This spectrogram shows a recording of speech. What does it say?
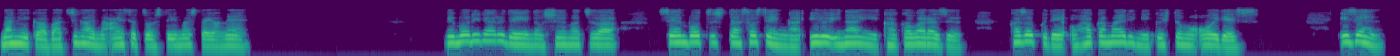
何か場違いな挨拶をしていましたよね。メモリアルデーの週末は戦没した祖先がいるいないにかかわらず家族でお墓参りに行く人も多いです。以前、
